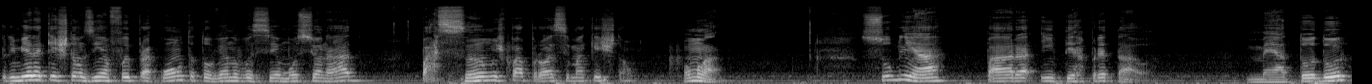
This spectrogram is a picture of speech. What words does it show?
primeira questãozinha foi para conta. Tô vendo você emocionado. Passamos para a próxima questão. Vamos lá. Sublinhar para interpretar. Ó. Método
